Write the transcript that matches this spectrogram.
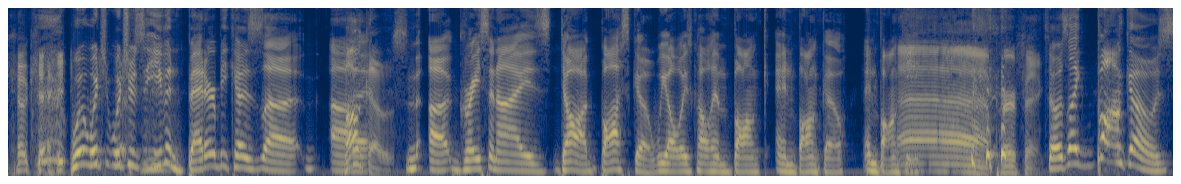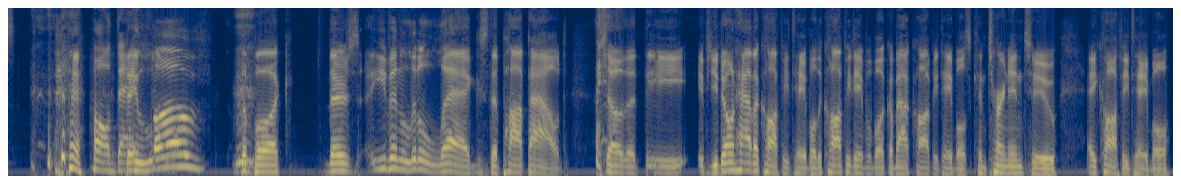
Okay, Which which is even better because uh, uh, Bonkos. Uh, Grace and I's dog Bosco, we always call him Bonk and Bonko and Bonky. ah, perfect. so it's like bonkos all day. They love the book. There's even little legs that pop out so that the if you don't have a coffee table, the coffee table book about coffee tables can turn into a coffee table.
